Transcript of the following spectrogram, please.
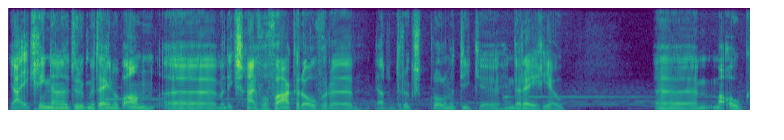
Ja, ik ging daar natuurlijk meteen op aan, uh, want ik schrijf wel vaker over uh, ja, de drugsproblematiek uh, in de regio. maar ook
